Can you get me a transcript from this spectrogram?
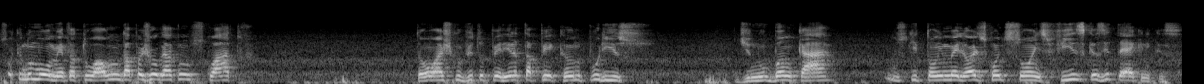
Só que no momento atual não dá para jogar com os quatro. Então eu acho que o Vitor Pereira está pecando por isso, de não bancar os que estão em melhores condições físicas e técnicas.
